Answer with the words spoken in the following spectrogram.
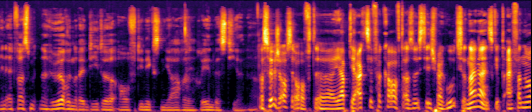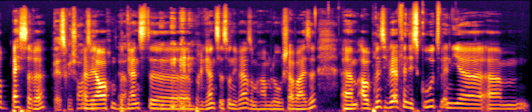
in etwas mit einer höheren Rendite auf die nächsten Jahre reinvestieren. Ja. Das höre ich auch sehr oft. Äh, ihr habt die Aktie verkauft, also ist die nicht mehr gut. Nein, nein, es gibt einfach nur bessere. Bessere Chancen. Weil wir auch ein begrenzte, begrenztes Universum haben, logischerweise. Ähm, aber prinzipiell finde ich es gut, wenn ihr ähm,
